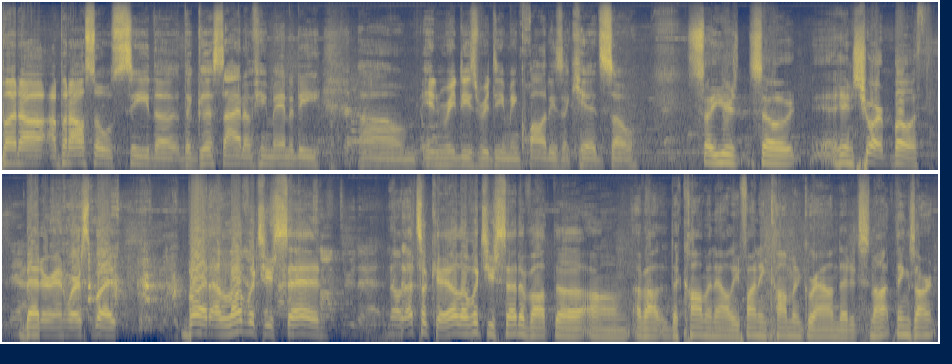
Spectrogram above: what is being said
But uh, but also see the the good side of humanity um, in re- these redeeming qualities of kids. So so you're so in short both yeah. better and worse. But but I love what you said. No, that's okay. I love what you said about the um, about the commonality, finding common ground. That it's not things aren't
